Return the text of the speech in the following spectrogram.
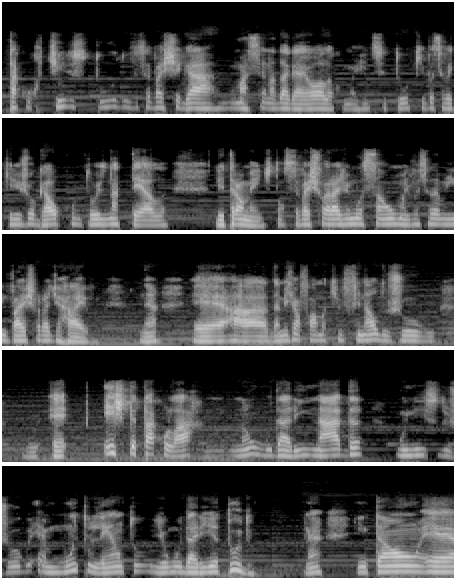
está curtindo isso tudo, você vai chegar numa cena da gaiola, como a gente citou, que você vai querer jogar o controle na tela, literalmente. Então, você vai chorar de emoção, mas você também vai chorar de raiva, né? É, a, da mesma forma que o final do jogo é espetacular, não mudaria em nada. O início do jogo é muito lento e eu mudaria tudo. Né? Então é,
